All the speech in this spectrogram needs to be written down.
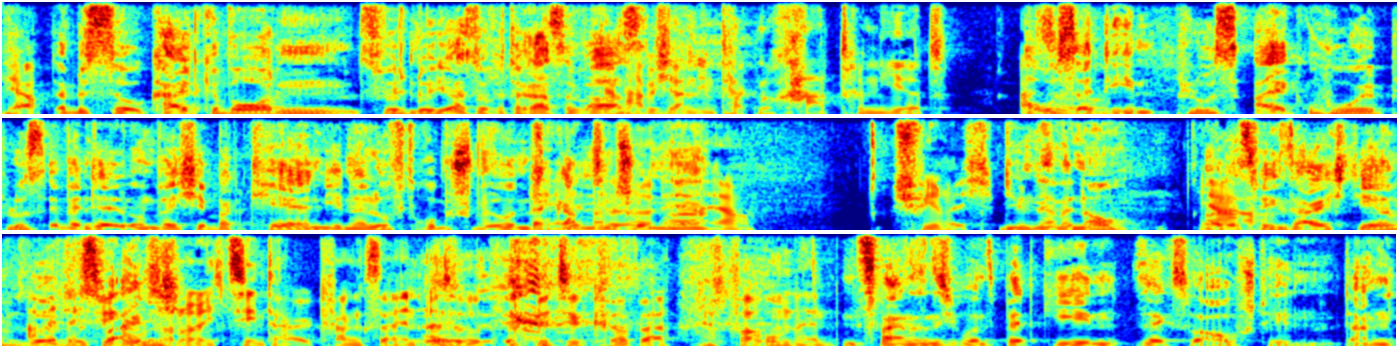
Ja. Dann bist du kalt geworden, zwischendurch, als du auf der Terrasse Dann warst. habe ich an dem Tag noch hart trainiert. Also Außerdem plus Alkohol, plus eventuell irgendwelche Bakterien, die in der Luft rumschwirren, da kann man Kälte, schon mal, Ja, ja. Schwierig. you never know. Ja. Aber deswegen sage ich dir, Aber solltest du deswegen muss man noch nicht zehn Tage krank sein. Also bitte Körper. Warum denn? um 22 Uhr ins Bett gehen, 6 Uhr aufstehen, dann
